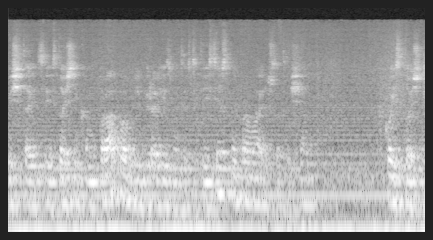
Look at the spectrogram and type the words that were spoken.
вы считаете источником права в либерализме? То есть это естественные права или что-то еще? Какой источник?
